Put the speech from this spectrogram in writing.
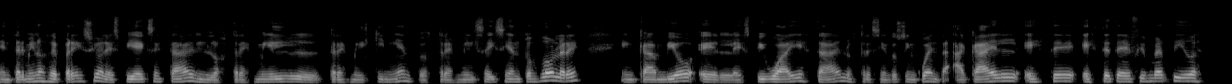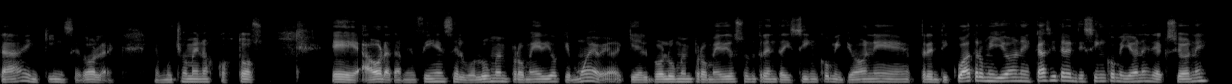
En términos de precio, el SPX está en los 3.000, 3.500, 3.600 dólares en cambio, el SPY está en los 350. Acá el, este, este ETF invertido está en 15 dólares. Es mucho menos costoso. Eh, ahora, también fíjense el volumen promedio que mueve. Aquí el volumen promedio son 35 millones, 34 millones, casi 35 millones de acciones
